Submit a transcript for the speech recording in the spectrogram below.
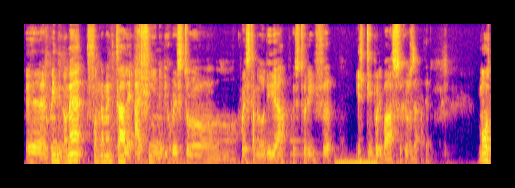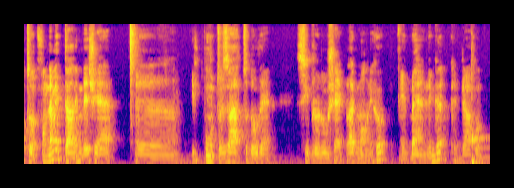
eh, quindi non è fondamentale ai fini di questo, questa melodia, questo riff, il tipo di basso che usate. Molto fondamentale invece è eh, il punto esatto dove si produce l'armonico, il bending, che Giacomo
